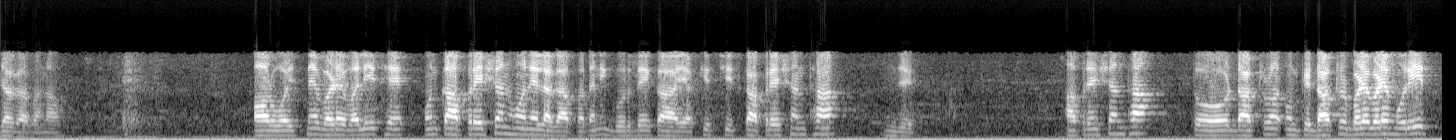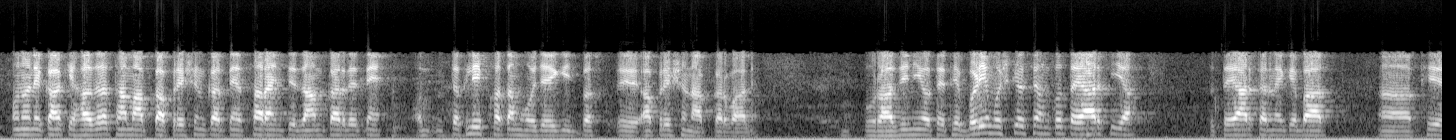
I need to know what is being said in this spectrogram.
جگہ بناؤ۔ اور وہ اتنے بڑے ولی تھے، ان کا آپریشن ہونے لگا، پتہ نہیں گردے کا یا کس چیز کا آپریشن تھا۔ جی۔ آپریشن تھا تو ڈاکٹر ان کے ڈاکٹر بڑے بڑے مرید، انہوں نے کہا کہ حضرت ہم آپ کا آپریشن کرتے ہیں، سارا انتظام کر دیتے ہیں تکلیف ختم ہو جائے گی، بس آپریشن آپ کروا لیں۔ وہ راضی نہیں ہوتے تھے۔ بڑی مشکل سے ان کو تیار کیا۔ تو تیار کرنے کے بعد پھر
